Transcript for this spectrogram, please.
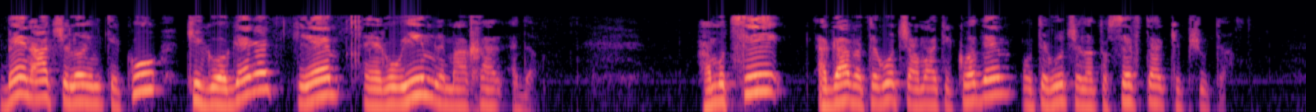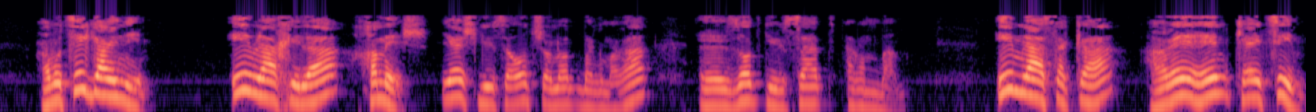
בין עד שלא ימתקו, כגרוגרת, כי הם ראויים למאכל אדם. המוציא אגב, התירוץ שאמרתי קודם הוא תירוץ של התוספתא כפשוטה. המוציא גרעינים, אם לאכילה, חמש. יש גרסאות שונות בגמרא, אה, זאת גרסת הרמב"ם. אם להסקה, הרי הן כעצים,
